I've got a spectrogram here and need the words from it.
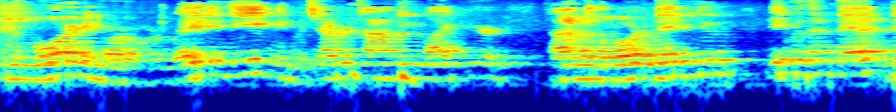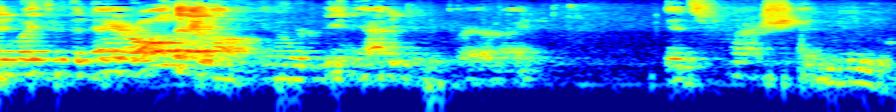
in the morning or, or late in the evening, whichever time you like your time with the Lord. Maybe you meet with Him mid, midway through the day or all day long. You know, we're in the attitude of prayer, right? It's fresh and new.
